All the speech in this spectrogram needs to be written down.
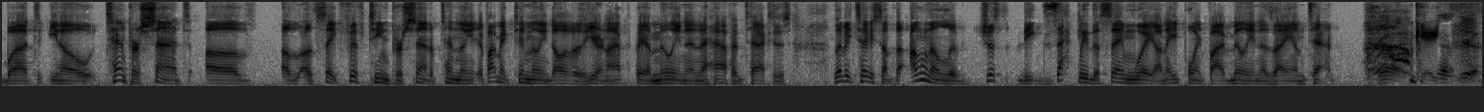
But you know, ten percent of, of let's say fifteen percent of ten million. If I make ten million dollars a year and I have to pay a million and a half in taxes, let me tell you something. I'm going to live just the, exactly the same way on eight point five million as I am ten. Right. okay. Yeah. Yeah.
